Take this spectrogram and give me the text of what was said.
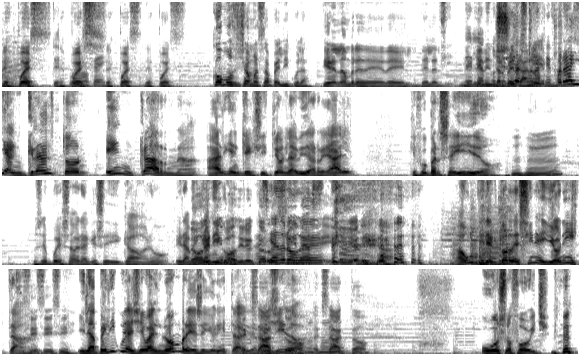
Después, después, después, después. ¿Cómo se llama esa película? Tiene el nombre de, de, de- de la- de de quien la- interpreta, ¿no? Que. Brian Cranston encarna a alguien que existió en la vida real, que fue perseguido. No se puede saber a qué se dedicaba, ¿no? Era No, mecánico. dijimos director Hacía de drogas. cine y guionista. A un director de cine y guionista. Sí, sí, sí. Y la película lleva el nombre de ese guionista, el apellido. Exacto, exacto. Hugo Sofovich.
